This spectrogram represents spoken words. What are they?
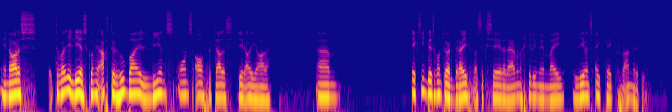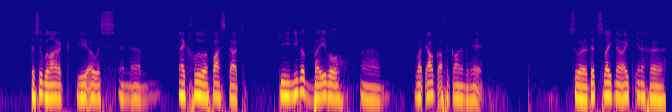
En daar is terwyl jy lees, kom jy agter hoe baie leuns ons al vertel is deur al die jare. Ehm um, ek sien besig om te oordryf as ek sê dat Herman Gillie met my lewensuitkyk verander het. Nie dis hoe belangrik hierdie ou is en ehm um, ek glo vas dat die nuwe Bybel um, wat elke Afrikaner moet hê. So dit sluit nou uit enige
